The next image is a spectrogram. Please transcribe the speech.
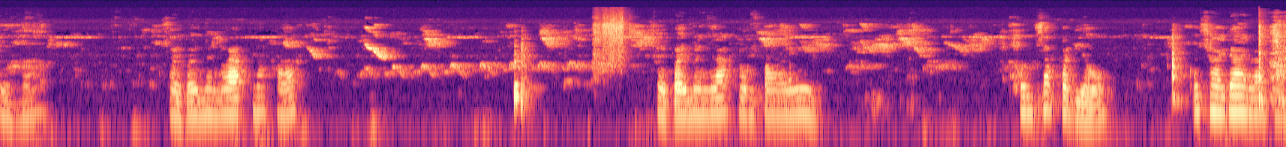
วปลีลงเดือดแล้วใส่ใบแมงลักนะคะ ใส่ใบแมงลักลงไป คนสักประเดี๋ยว ก็ใช้ได้แล้วค่ะ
